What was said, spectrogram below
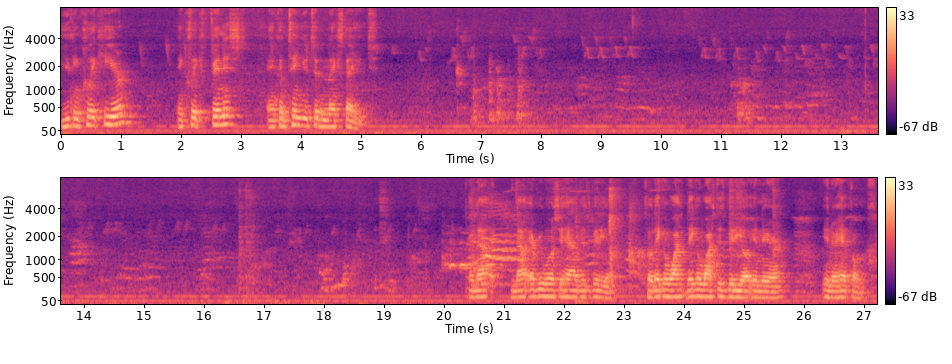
you can click here and click finish and continue to the next stage. And now now everyone should have this video. So they can watch they can watch this video in their in their headphones.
